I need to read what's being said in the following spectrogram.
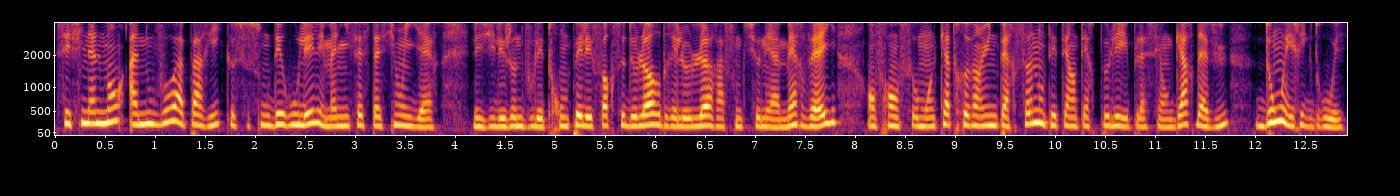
C'est finalement à nouveau à Paris que se sont déroulées les manifestations hier. Les Gilets jaunes voulaient tromper les forces de l'ordre et le leur a fonctionné à merveille. En France, au moins 81 personnes ont été interpellées et placées en garde à vue, dont Éric Drouet.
